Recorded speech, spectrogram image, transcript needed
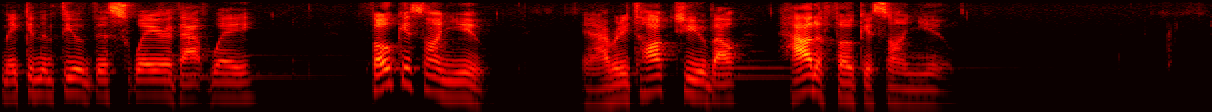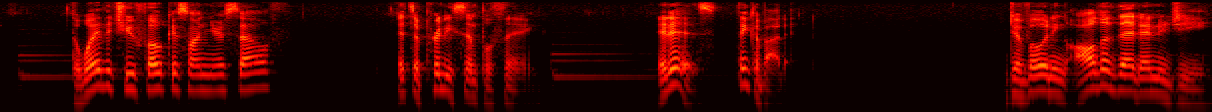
making them feel this way or that way. Focus on you. And I already talked to you about how to focus on you. The way that you focus on yourself, it's a pretty simple thing. It is. Think about it. Devoting all of that energy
